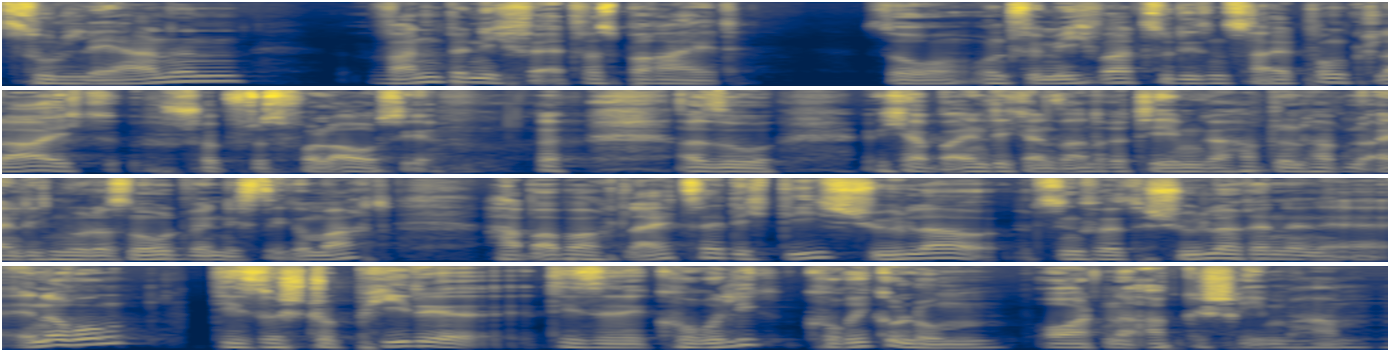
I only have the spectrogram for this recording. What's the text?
zu lernen, wann bin ich für etwas bereit. So, und für mich war zu diesem Zeitpunkt klar, ich schöpfe das voll aus hier. Also ich habe eigentlich ganz andere Themen gehabt und habe eigentlich nur das Notwendigste gemacht, habe aber auch gleichzeitig die Schüler bzw. Schülerinnen in Erinnerung, die so stupide diese Curriculum-Ordner abgeschrieben haben.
